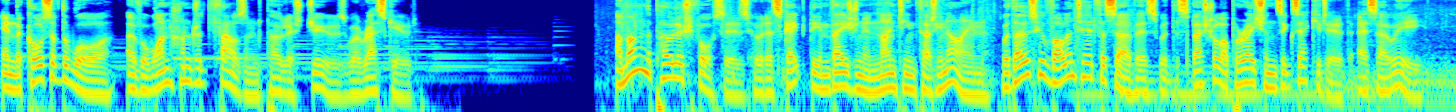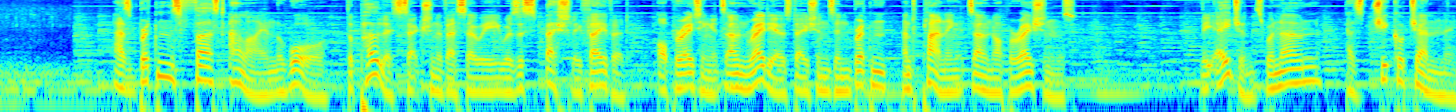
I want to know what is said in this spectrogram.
In the course of the war, over 100,000 Polish Jews were rescued. Among the Polish forces who had escaped the invasion in 1939 were those who volunteered for service with the Special Operations Executive, SOE. As Britain's first ally in the war, the Polish section of SOE was especially favoured, operating its own radio stations in Britain and planning its own operations. The agents were known as Cichociemni,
